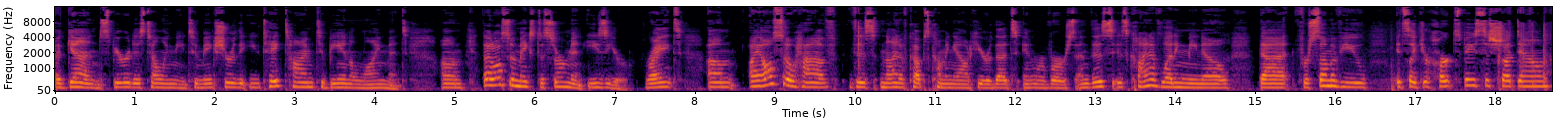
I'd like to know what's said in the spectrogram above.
again, Spirit is telling me to make sure that you take time to be in alignment. Um, that also makes discernment easier, right? Um, I also have this Nine of Cups coming out here that's in reverse. And this is kind of letting me know that for some of you, it's like your heart space is shut down.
